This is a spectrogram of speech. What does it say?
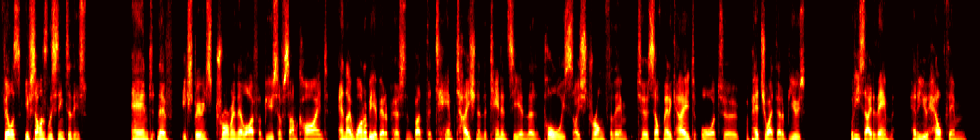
Phyllis, if someone's listening to this and they've experienced trauma in their life, abuse of some kind, and they want to be a better person, but the temptation and the tendency and the pull is so strong for them to self medicate or to perpetuate that abuse. What do you say to them? How do you help them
